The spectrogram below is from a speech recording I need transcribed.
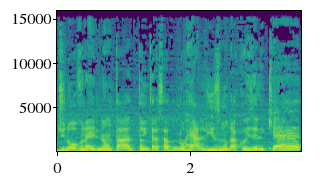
de novo, né? Ele não tá tão interessado no realismo da coisa. Ele quer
